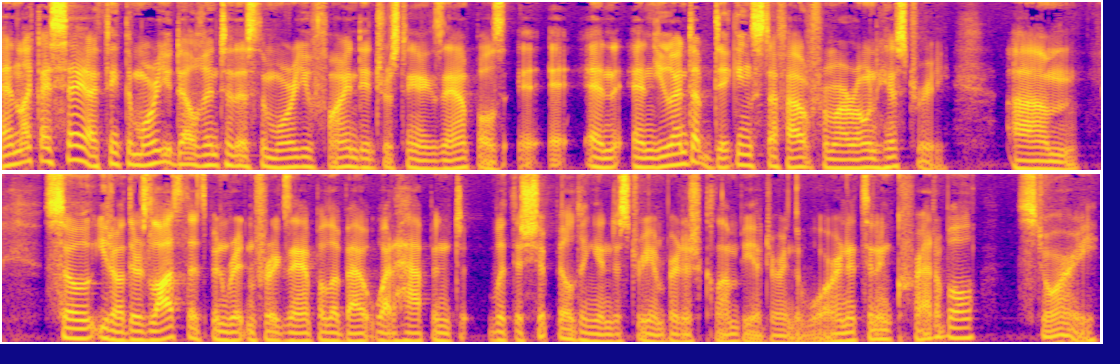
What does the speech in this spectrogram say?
and like I say, I think the more you delve into this, the more you find interesting examples, and and you end up digging stuff out from our own history. Um, so you know, there's lots that's been written, for example, about what happened with the shipbuilding industry in British Columbia during the war, and it's an incredible story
